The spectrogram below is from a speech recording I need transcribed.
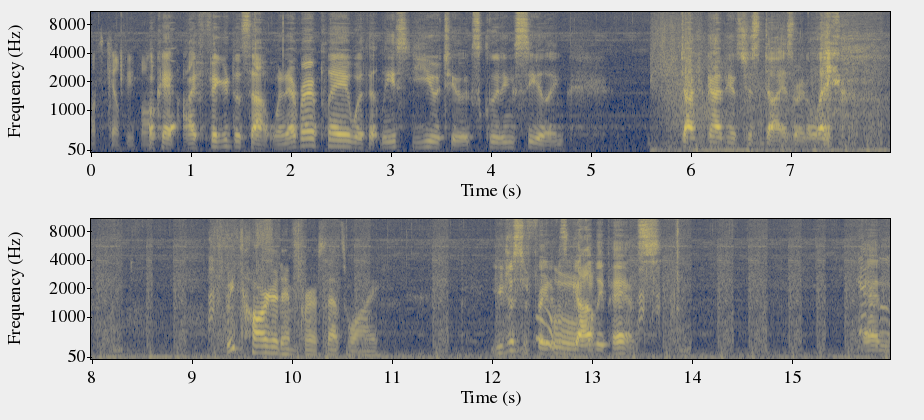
let's kill people. Okay, I figured this out. Whenever I play with at least you two, excluding Ceiling, Dr. Godpants just dies right away. We target him first. That's why. You're just afraid of his godly pants. And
